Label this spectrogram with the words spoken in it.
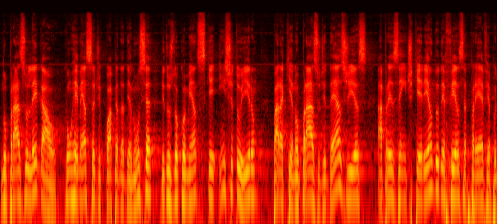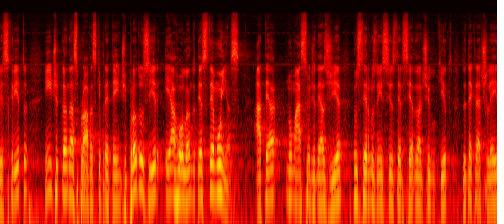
no prazo legal, com remessa de cópia da denúncia e dos documentos que instituíram para que, no prazo de 10 dias, apresente querendo defesa prévia por escrito, indicando as provas que pretende produzir e arrolando testemunhas, até no máximo de 10 dias, nos termos do inciso 3 do artigo 5 do Decreto-Lei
